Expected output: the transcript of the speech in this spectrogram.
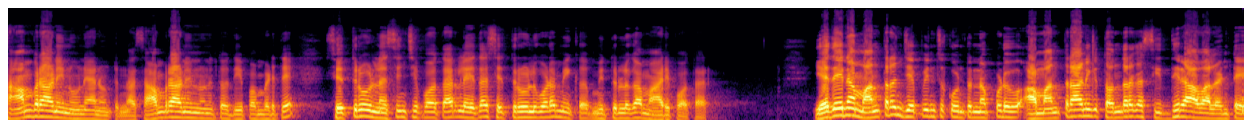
సాంబ్రాణి నూనె అని ఉంటుంది. ఆ సాంబ్రాణి నూనెతో దీపం పెడితే శత్రువులు నశించిపోతారు లేదా శత్రువులు కూడా మీకు మిత్రులుగా మారిపోతారు. ఏదైనా మంత్రం జపించుకుంటున్నప్పుడు ఆ మంత్రానికి తొందరగా సిద్ధి రావాలంటే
